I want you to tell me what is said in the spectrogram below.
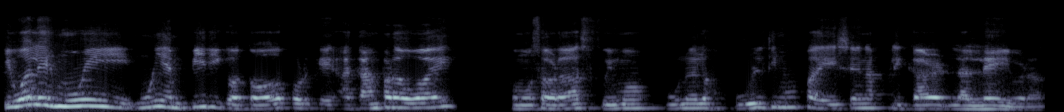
Igual es muy, muy empírico todo porque acá en Paraguay, como sabrás, fuimos uno de los últimos países en aplicar la ley, ¿verdad?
